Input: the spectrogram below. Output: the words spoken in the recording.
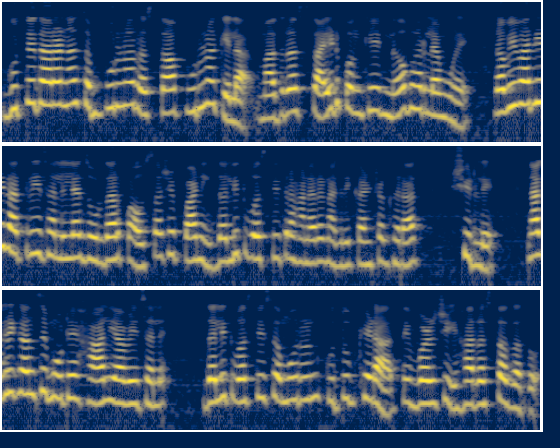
गुत्तेदारानं संपूर्ण रस्ता पूर्ण केला मात्र साईड पंखे न भरल्यामुळे रविवारी रात्री झालेल्या जोरदार पावसाचे पाणी दलित वस्तीत राहणाऱ्या नागरिकांच्या घरात शिरले. नागरिकांचे मोठे हाल यावेळी झाले. दलित वस्ती समोरून कुतुबखेडा ते वडजी हा रस्ता जातो.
